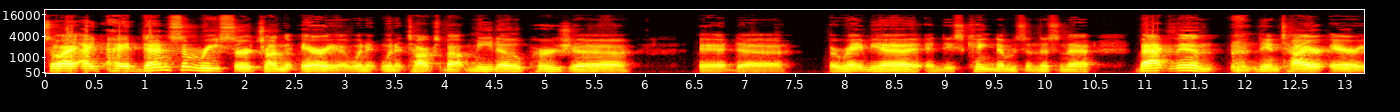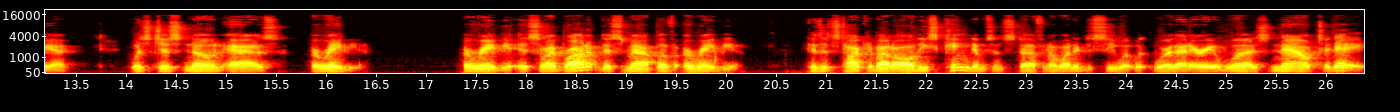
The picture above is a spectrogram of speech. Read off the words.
So I, I, I, had done some research on the area when it when it talks about Medo, Persia, and uh, Arabia, and these kingdoms and this and that. Back then, the entire area was just known as Arabia. Arabia. So I brought up this map of Arabia because it's talking about all these kingdoms and stuff, and I wanted to see what where that area was now today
